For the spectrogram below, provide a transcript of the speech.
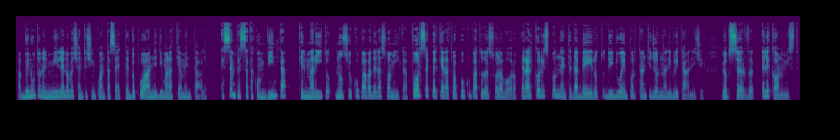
avvenuto nel 1957 dopo anni di malattia mentale. È sempre stata convinta che il marito non si occupava della sua amica, forse perché era troppo occupato dal suo lavoro. Era il corrispondente da Beirut di due importanti giornali britannici, l'Observer e l'Economist.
